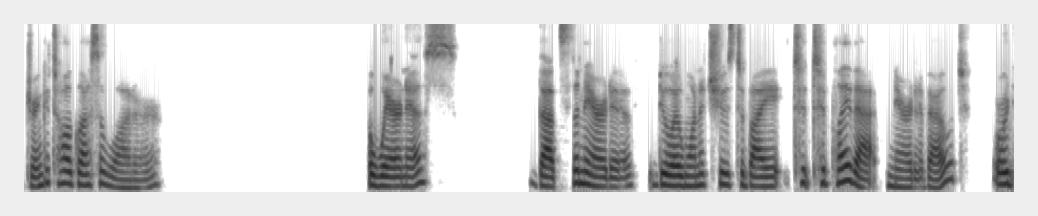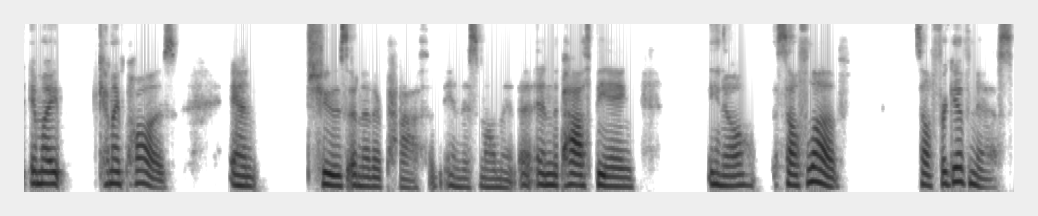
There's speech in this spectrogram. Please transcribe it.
drink a tall glass of water, awareness. That's the narrative. Do I want to choose to buy to to play that narrative out, or am I? Can I pause and choose another path in this moment? And the path being, you know, self love, self forgiveness.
